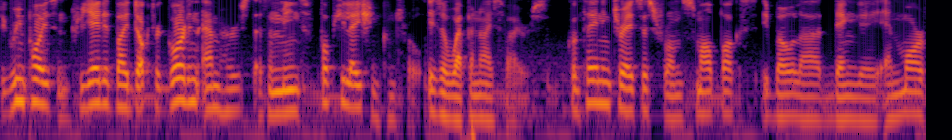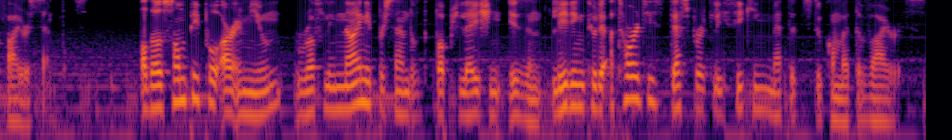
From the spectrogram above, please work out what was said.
The green poison, created by Dr. Gordon Amherst as a means of population control, is a weaponized virus, containing traces from smallpox, Ebola, dengue and more virus samples. Although some people are immune, roughly 90% of the population isn't, leading to the authorities desperately seeking methods to combat the virus.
